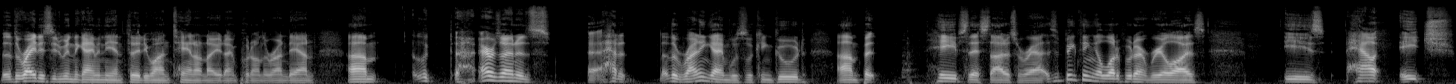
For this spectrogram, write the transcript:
the the Raiders did win the game in the end, 31-10. I know you don't put on the rundown. Um, look, Arizona's uh, had it. The running game was looking good, um, but heaps of their starters were out. It's a big thing a lot of people don't realize is how each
